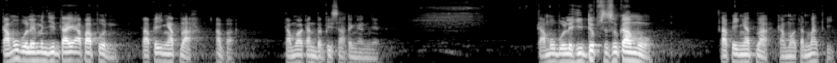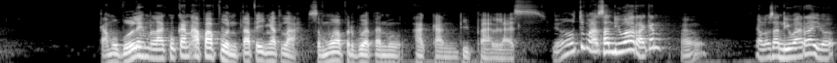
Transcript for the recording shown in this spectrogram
Kamu boleh mencintai apa pun, tapi ingatlah apa? Kamu akan berpisah dengannya. Kamu boleh hidup sesukamu, tapi ingatlah, kamu akan mati. Kamu boleh melakukan apa pun, tapi ingatlah, semua perbuatanmu akan dibalas. Ya, cuma sandiwara kan? Nah, kalau sandiwara yo,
